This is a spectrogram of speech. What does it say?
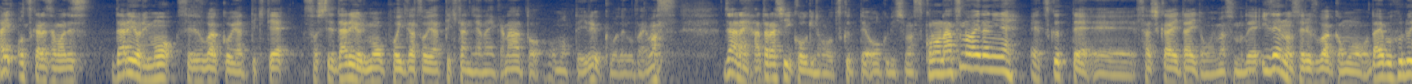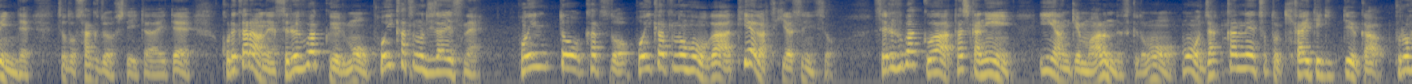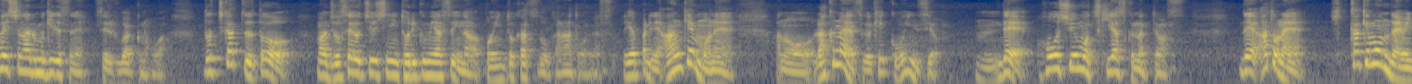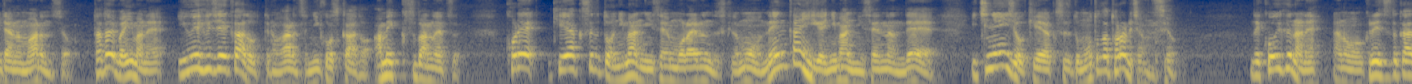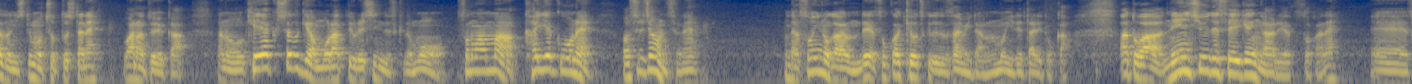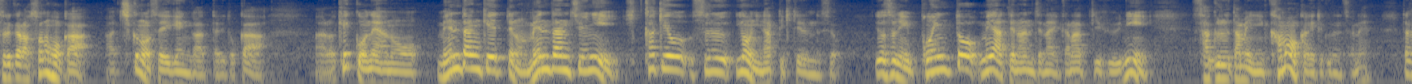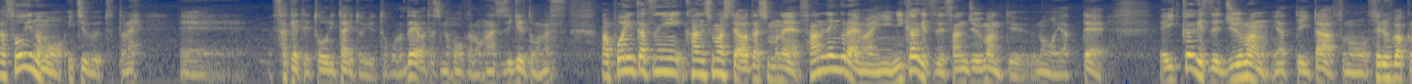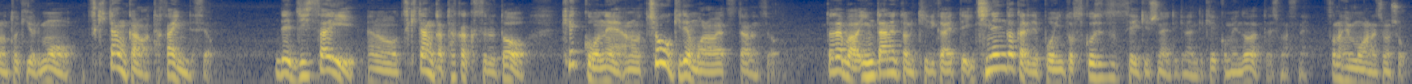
はいお疲れ様です。誰よりもセルフバックをやってきてそして誰よりもポイ活をやってきたんじゃないかなと思っている久保でございます。じゃあね新しい講義の方を作ってお送りします。この夏の間にね作って、えー、差し替えたいと思いますので以前のセルフバックもだいぶ古いんでちょっと削除していただいてこれからはねセルフバックよりもポイ活の時代ですね。ポイント活動ポイ活の方がティアがつきやすいんですよ。セルフバックは確かにいい案件もあるんですけどももう若干ねちょっと機械的っていうかプロフェッショナル向きですねセルフバックの方は。どっちかっていうと、まあ、女性を中心に取り組みやすいのはポイント活動かなと思います。やっぱりね案件もねあの楽なやつが結構多いんですよ。で報酬もつきやすくなってます。であとね引っ掛け問題みたいなのもあるんですよ。例えば今ね UFJ カードっていうのがあるんですよ。ニコスカード。アメックス版のやつ。これ契約すると2万2000円もらえるんですけども年間費が2万2000円なんで1年以上契約すると元が取られちゃうんですよ。でこういうふうなねあのクレジットカードにしてもちょっとしたね罠というかあの契約した時はもらって嬉しいんですけどもそのまんま解約をね忘れちゃうんですよね。だからそういうのがあるんでそこは気をつけてくださいみたいなのも入れたりとか。あとは年収で制限があるやつとかね、えー、それからその他地区の制限があったりとかあの結構ねあの面談系っていうのは面談中に引っ掛けをするようになってきてるんですよ。要するにポイント目当てなんじゃないかなっていうふうに探るために鎌をかけてくるんですよね。だからそういうのも一部ちょっとね、えー、避けて通りたいというところで私の方からお話できると思います、まあ、ポイン活に関しましては私もね3年ぐらい前に2ヶ月で30万っていうのをやって1ヶ月で10万やっていたそのセルフバックの時よりも月単価は高いんですよ。で実際あの月単価高くすると結構ねあの長期でもらうやつってあるんですよ。例えばインターネットの切り替えって1年がかりでポイント少しずつ請求しないといけないんで結構面倒だったりしますね。その辺もお話しましょう。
